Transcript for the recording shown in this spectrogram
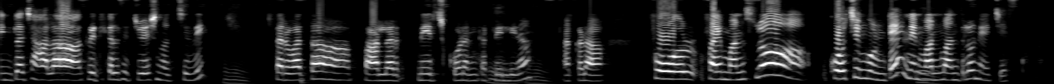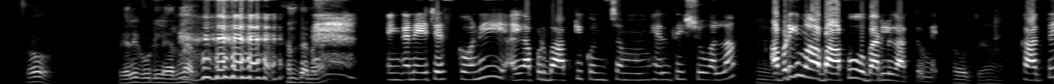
ఇంట్లో చాలా క్రిటికల్ సిచ్యువేషన్ వచ్చింది తర్వాత పార్లర్ నేర్చుకోవడానికి అట్లా వెళ్ళిన. అక్కడ ఫోర్ ఫైవ్ మంత్స్లో కోచింగ్ ఉంటే నేను. వన్ మంత్లో నేర్చేసుకున్నా ఓ వెరీ గుడ్ లెర్నర్ అంతేనా? ఇంకా నేర్చేసుకొని ఇక అప్పుడు బాబుకి కొంచెం హెల్త్ ఇష్యూ వల్ల ఉమ్, అప్పటికి మా బాపు బర్రెలు కాస్తుండే. కాస్తే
